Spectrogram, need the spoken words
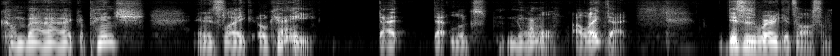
come back a pinch and it's like, okay, that, that looks normal. I like that. This is where it gets awesome.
